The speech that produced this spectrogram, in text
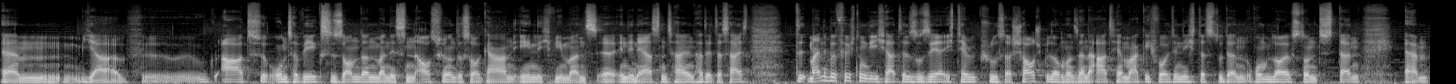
ähm, ja, äh, Art unterwegs, sondern man ist ein ausführendes Organ, ähnlich wie man es äh, in den ersten Teilen hatte. Das heißt, meine Befürchtung, die ich hatte, so sehr ich Terry Crews als Schauspieler und von seiner Art her mag, ich wollte nicht, dass du dann rumläufst und dann ähm,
